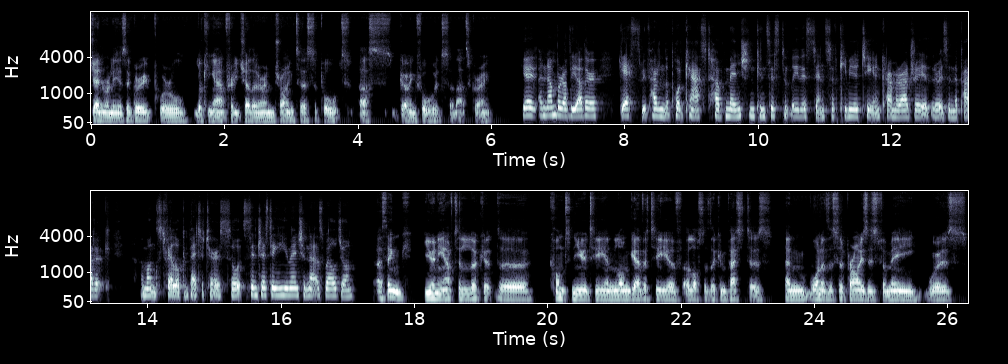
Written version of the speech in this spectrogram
generally as a group, we're all looking out for each other and trying to support us going forward. So that's great. Yeah, a number of the other guests we've had on the podcast have mentioned consistently this sense of community and camaraderie that there is in the paddock amongst fellow competitors. So it's interesting you mentioned that as well, John. I think you only have to look at the continuity and longevity of a lot of the competitors. And one of the surprises for me was,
